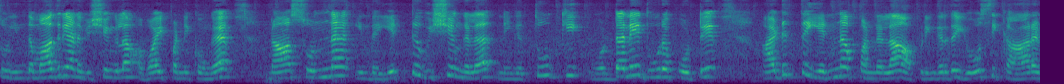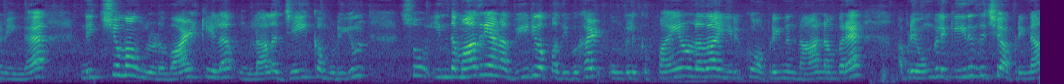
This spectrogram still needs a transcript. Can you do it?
ஸோ இந்த மாதிரியான விஷயங்களை அவாய்ட் பண்ணிக்கோங்க. நான் சொன்ன இந்த எட்டு விஷயங்களை நீங்கள் தூக்கி உடனே தூர போட்டு அடுத்து என்ன பண்ணலாம் அப்படிங்கிறத யோசிக்க ஆரம்பிங்க. நிச்சயமாக உங்களோட வாழ்க்கையில் உங்களால் ஜெயிக்க முடியும். ஸோ இந்த மாதிரியான வீடியோ பதிவுகள் உங்களுக்கு பயனுள்ளதாக இருக்கும் அப்படின்னு நான் நம்புகிறேன் அப்படி உங்களுக்கு இருந்துச்சு அப்படின்னா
